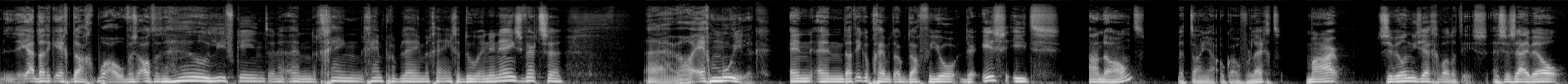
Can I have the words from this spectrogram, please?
Ja, dat ik echt dacht, wow, was altijd een heel lief kind. En, en geen, geen problemen, geen gedoe. En ineens werd ze eh, wel echt moeilijk. En, en dat ik op een gegeven moment ook dacht van... joh, er is iets aan de hand. Met Tanja ook overlegd. Maar ze wil niet zeggen wat het is. En ze zei wel,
